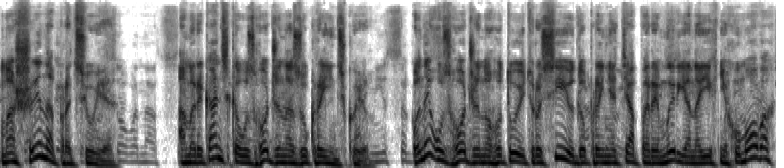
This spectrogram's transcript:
Машина працює. Американська узгоджена з українською. Вони узгоджено готують Росію до прийняття перемир'я на їхніх умовах,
